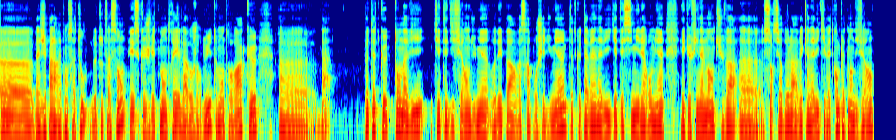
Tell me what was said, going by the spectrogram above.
euh, ben, j'ai pas la réponse à tout de toute façon et ce que je vais te montrer là aujourd'hui te montrera que euh, ben, Peut-être que ton avis qui était différent du mien au départ va se rapprocher du mien. Peut-être que tu avais un avis qui était similaire au mien et que finalement tu vas euh, sortir de là avec un avis qui va être complètement différent.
